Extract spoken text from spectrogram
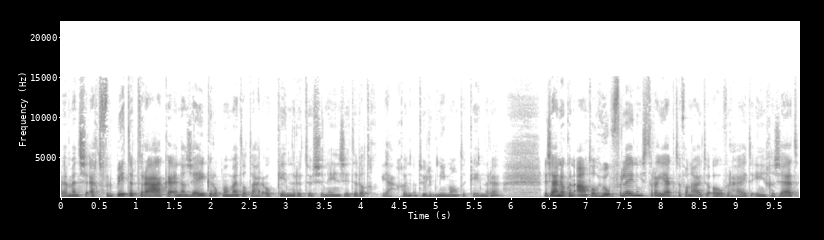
uh, mensen echt verbitterd raken en dan zeker op het moment dat daar ook kinderen tussenin zitten. Dat ja, gunt natuurlijk niemand de kinderen. Er zijn ook een aantal hulpverleningstrajecten vanuit de overheid ingezet,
